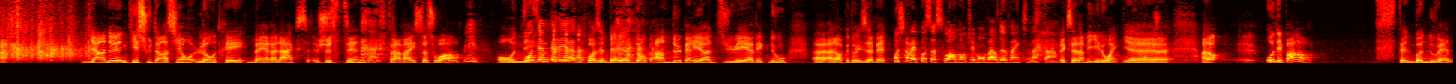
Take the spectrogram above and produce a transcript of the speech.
Ah, Il y en a une qui est sous tension, l'autre est bien relax. Justine, tu travailles ce soir. Oui. On est- Troisième période. Troisième période. Donc, entre deux périodes, tu es avec nous. Euh, alors que toi, Elisabeth, Moi, je travaille pas ce soir, donc j'ai mon verre de vin qui m'attend. Excellent, mais il est loin. Euh, alors, au départ, c'était une bonne nouvelle.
